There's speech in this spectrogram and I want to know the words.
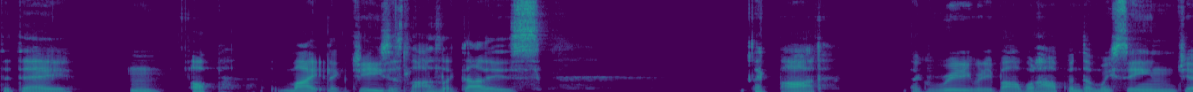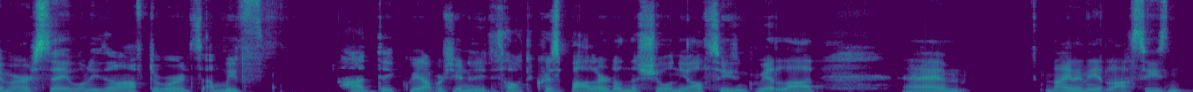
the day mm, up my like Jesus lads, like that is like bad. Like really, really bad what happened. And we've seen Jim Irsay what he's done afterwards, and we've had the great opportunity to talk to Chris Ballard on the show in the off season. Great lad. Um nine and eight last season.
